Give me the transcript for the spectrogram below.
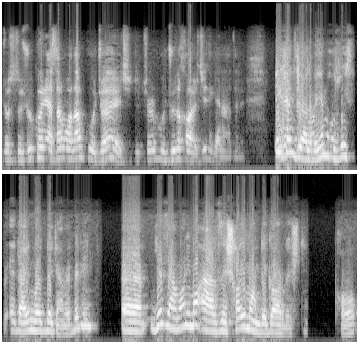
جستجو کنی اصلا اون آدم کجاه چون وجود خارجی دیگه نداره؟ این خیلی جالبه. یه موضوع در این مورد بگم. ببین یه زمانی ما ارزش های ماندگار داشتیم. خب؟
